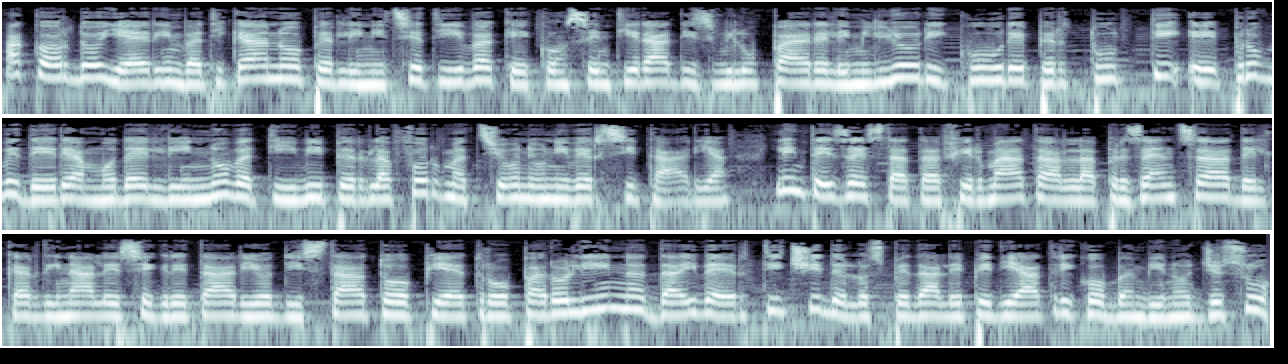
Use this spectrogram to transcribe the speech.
Accordo ieri in Vaticano per l'iniziativa che consentirà di sviluppare le migliori cure per tutti e provvedere a modelli innovativi per la formazione universitaria. L'intesa è stata firmata alla presenza del cardinale segretario di Stato Pietro Parolin dai vertici dell'ospedale pediatrico Bambino Gesù,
